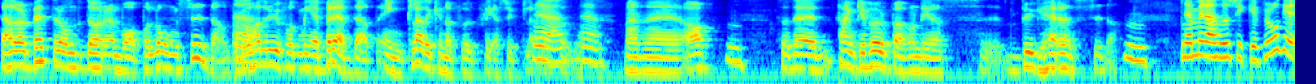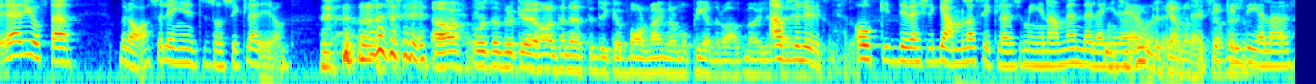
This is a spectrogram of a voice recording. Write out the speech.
Det hade varit bättre om dörren var på långsidan. För Ja. då hade du ju fått mer bredd, att enklare kunna få upp fler cyklar. Ja, liksom. ja. Men eh, ja. Mm. Så det är tankevurpa från deras byggherrens sida. Mm. Nej men alltså cykelfrågor är ju ofta bra så länge det inte står cyklar i dem. Ja, och sen brukar det ha en tendens till att dyka upp barnvagnar och mopeder och allt möjligt. där inne, Absolut. liksom. Och diverse gamla cyklar som ingen använder längre. Otroligt och, gamla cyklar, Cykeldelar.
